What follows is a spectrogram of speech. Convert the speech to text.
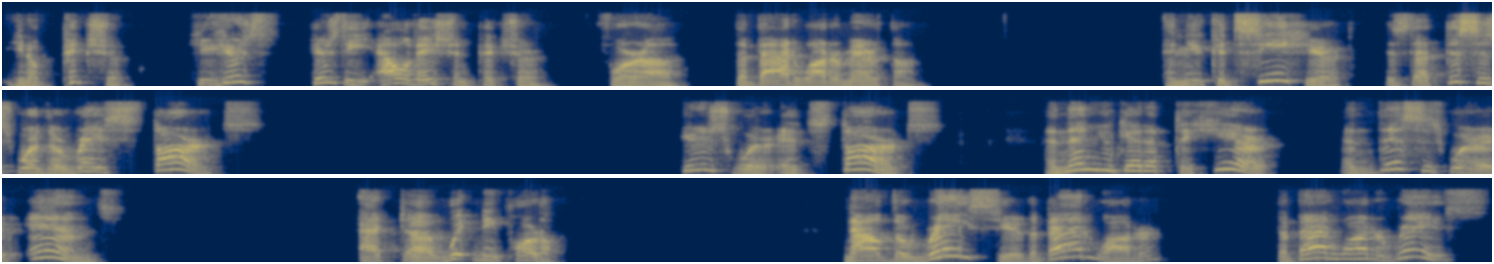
you know, picture. Here's here's the elevation picture for uh, the Badwater marathon. And you could see here is that this is where the race starts. Here's where it starts. And then you get up to here, and this is where it ends at uh, Whitney Portal. Now, the race here, the Badwater, the Badwater race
